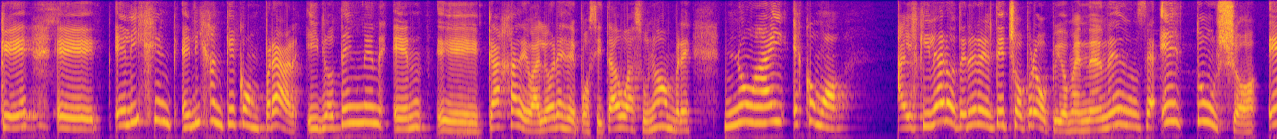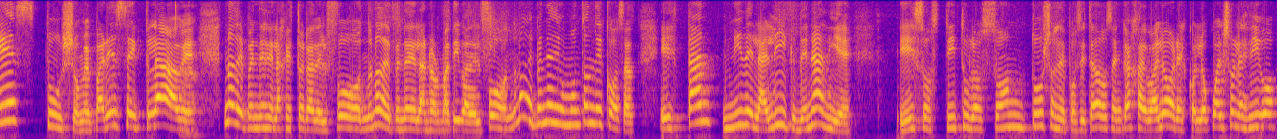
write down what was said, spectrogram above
que eh, eligen, elijan qué comprar y lo tengan en eh, caja de valores depositado a su nombre. No hay, es como alquilar o tener el techo propio, ¿me entendés? O sea, es tuyo, es tuyo, me parece clave. No dependes de la gestora del fondo, no depende de la normativa del fondo, no depende de un montón de cosas. Están ni de la LIC, de nadie. Esos títulos son tuyos depositados en caja de valores, con lo cual yo les digo,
